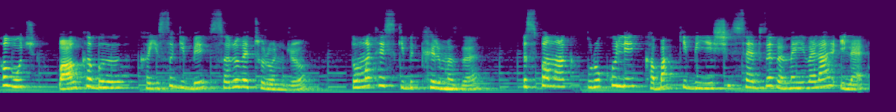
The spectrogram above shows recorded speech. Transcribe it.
Havuç, bal kabağı, kayısı gibi sarı ve turuncu, domates gibi kırmızı, ıspanak, brokoli, kabak gibi yeşil sebze ve meyveler ile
